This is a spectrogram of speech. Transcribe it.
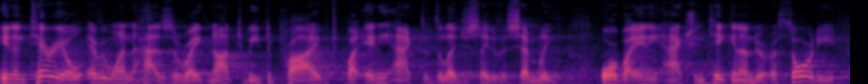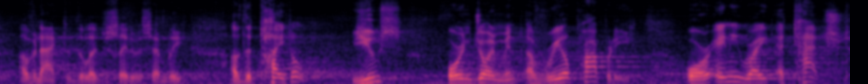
In Ontario, everyone has the right not to be deprived by any act of the Legislative Assembly or by any action taken under authority of an act of the Legislative Assembly of the title, use, or enjoyment of real property or any right attached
